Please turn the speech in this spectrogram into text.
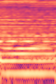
Oh.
